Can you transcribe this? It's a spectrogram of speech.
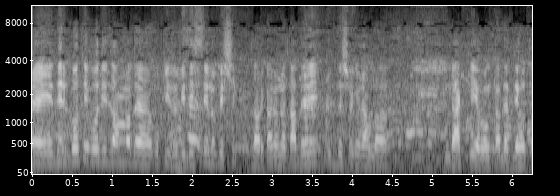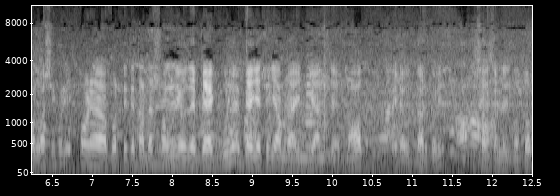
পরে এদের গতিবিধি জানলা উকি ঝুঁকি দিচ্ছিল বেশি যার কারণে তাদেরই উদ্দেশ্য করে আমরা ডাকি এবং তাদের দেহ তল্লাশি করি। পরবর্তীতে তাদের সঙ্গেও যে ব্যাগগুলো ব্যাগে থেকে আমরা ইন্ডিয়ান যে মদ এটা উদ্ধার করি ছয়চল্লিশ বোতল।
